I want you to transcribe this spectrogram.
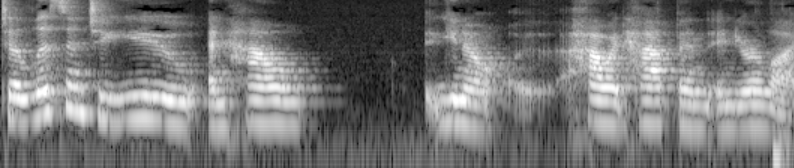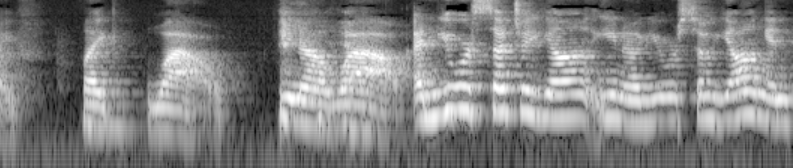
to listen to you and how you know how it happened in your life. Like wow. You know wow. And you were such a young you know you were so young and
